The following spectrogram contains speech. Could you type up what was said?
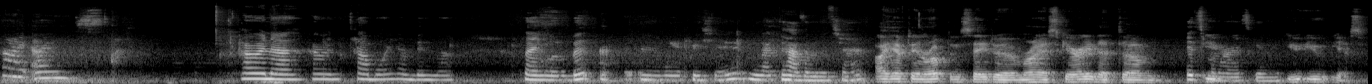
Hi, Ice. Her and uh, her and Cowboy have been uh, playing a little bit, uh, and we appreciate it. We like to have them in the chat. I have to interrupt and say to Mariah Scary that um, It's You- Mariah Scary. you, you yes,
